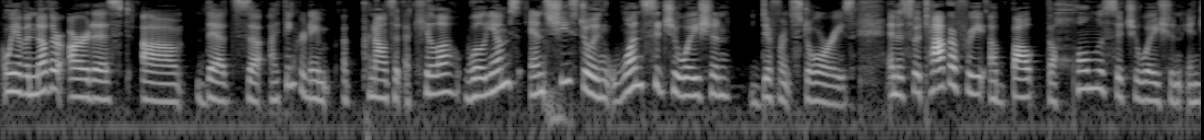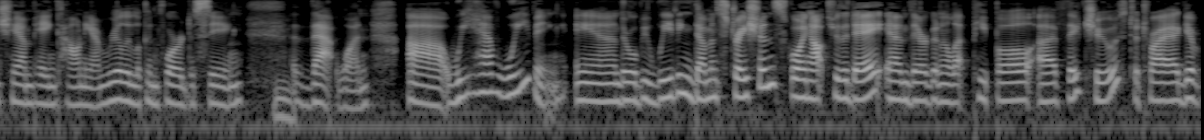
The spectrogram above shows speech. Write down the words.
And we have another artist um, that's, uh, I think her name, uh, pronounce it Akila Williams, and she's doing one situation different stories. And it's photography about the homeless situation in Champaign County. I'm really looking forward to seeing that one. Uh, we have weaving, and there will be weaving demonstrations going out through the day, and they're going to let people, uh, if they choose, to try give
